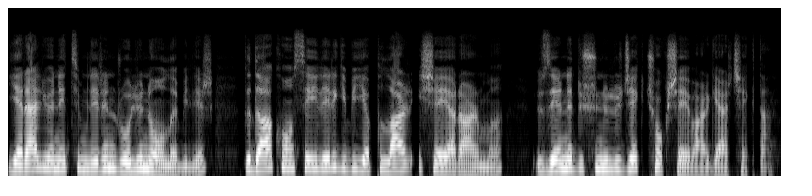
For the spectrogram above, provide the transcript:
Yerel yönetimlerin rolü ne olabilir? Gıda konseyleri gibi yapılar işe yarar mı? Üzerine düşünülecek çok şey var gerçekten.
